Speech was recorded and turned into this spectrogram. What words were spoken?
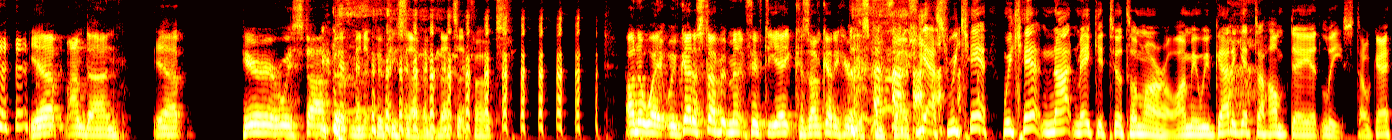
Yep, I'm done. Yep. Here we stop at minute 57. That's it, folks. Oh no, wait, we've got to stop at minute 58 because I've got to hear this confession. yes, we can't we can't not make it till tomorrow. I mean, we've got to get to hump day at least, okay?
